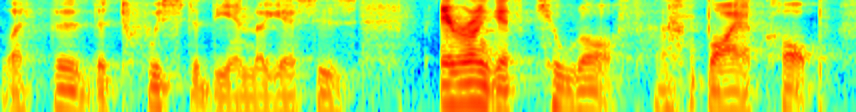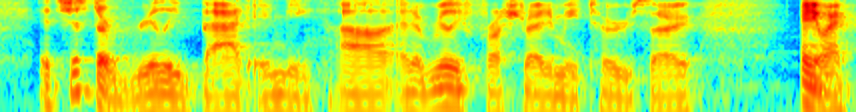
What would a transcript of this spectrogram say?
like the the twist at the end, I guess, is everyone gets killed off by a cop. It's just a really bad ending, uh, and it really frustrated me too. So anyway,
